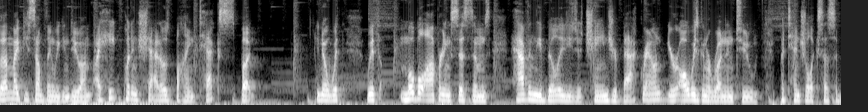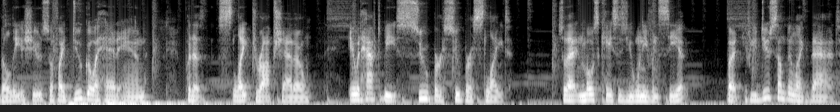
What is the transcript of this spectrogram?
So that might be something we can do. I'm, I hate putting shadows behind text, but you know, with with mobile operating systems having the ability to change your background, you're always going to run into potential accessibility issues. So if I do go ahead and put a slight drop shadow it would have to be super, super slight so that in most cases you wouldn't even see it. But if you do something like that,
